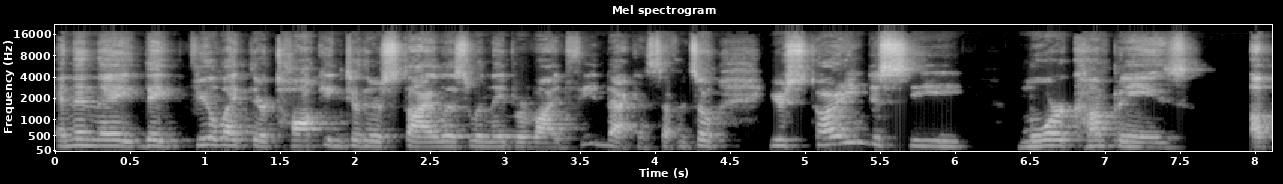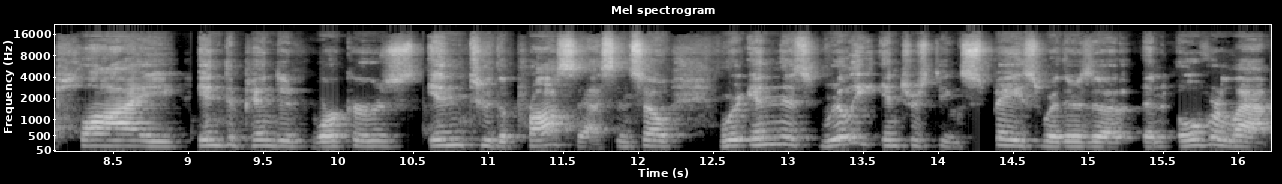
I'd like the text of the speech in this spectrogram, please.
and then they they feel like they're talking to their stylist when they provide feedback and stuff. And so you're starting to see more companies apply independent workers into the process. And so we're in this really interesting space where there's a, an overlap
